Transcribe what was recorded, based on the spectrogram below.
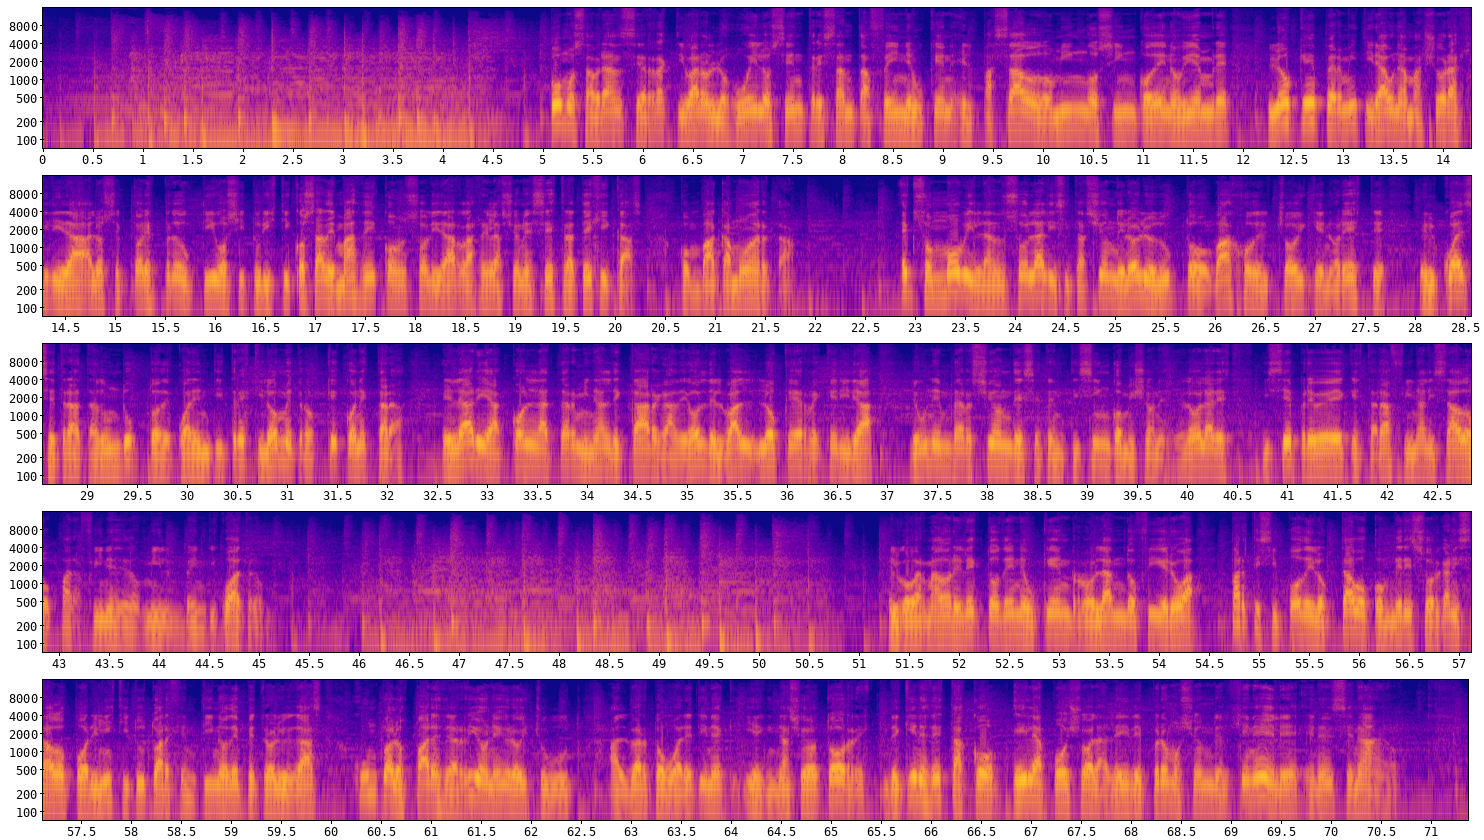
Como sabrán, se reactivaron los vuelos entre Santa Fe y Neuquén el pasado domingo 5 de noviembre, lo que permitirá una mayor agilidad a los sectores productivos y turísticos, además de consolidar las relaciones estratégicas con Vaca Muerta. ExxonMobil lanzó la licitación del oleoducto bajo del Choique Noreste, el cual se trata de un ducto de 43 kilómetros que conectará el área con la terminal de carga de Oldelval, lo que requerirá de una inversión de 75 millones de dólares y se prevé que estará finalizado para fines de 2024. El gobernador electo de Neuquén, Rolando Figueroa, participó del octavo congreso organizado por el Instituto Argentino de Petróleo y Gas junto a los pares de Río Negro y Chubut, Alberto Guaretinec y Ignacio Torres, de quienes destacó el apoyo a la ley de promoción del GNL en el Senado.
